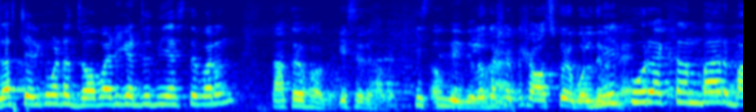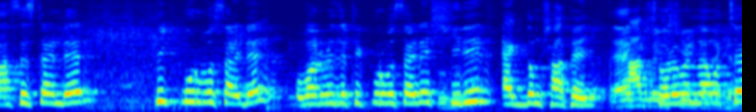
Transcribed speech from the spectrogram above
জাস্ট এরকম একটা জব আইডি কার্ড যদি নিয়ে আসতে পারেন তাতেও হবে কিস্তিতে হবে কিস্তি দিয়ে লোকেশনটা সহজ করে বলে দিবেন। মিরপুর এক নাম্বার বাস স্ট্যান্ডের ঠিক পূর্ব সাইডে ওভারব্রিজের ঠিক পূর্ব সাইডে সিঁড়ির একদম সাথেই। আর শোরুমের নাম হচ্ছে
